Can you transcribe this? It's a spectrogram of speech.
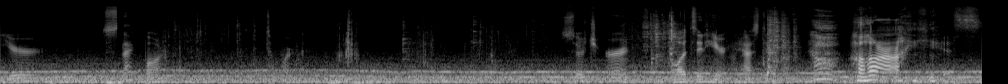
your snack bar to work. Search urn. Oh, it's in here. It has to. Haha! yes.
